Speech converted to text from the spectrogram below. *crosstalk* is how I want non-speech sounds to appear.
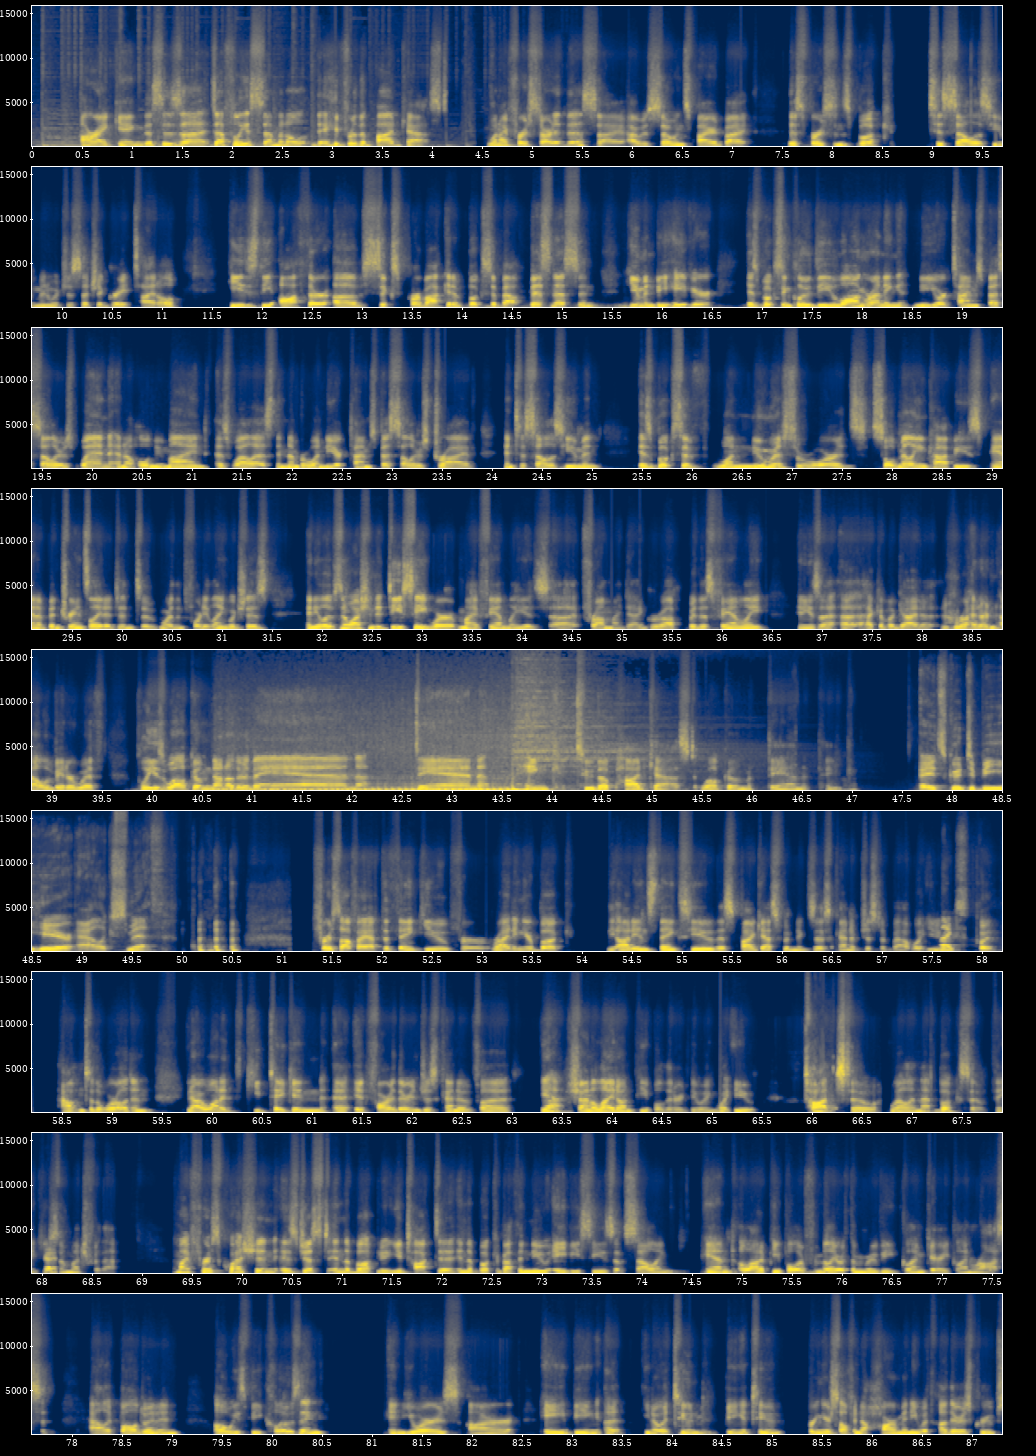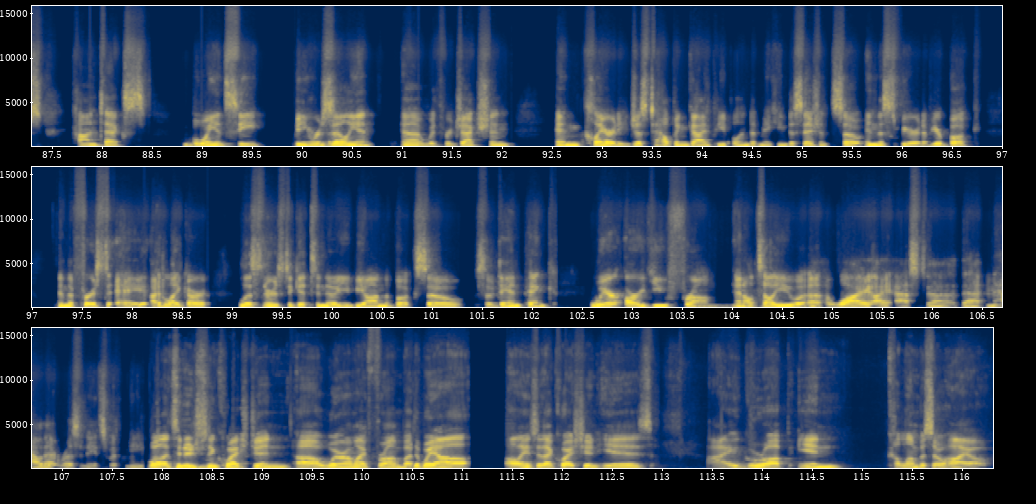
All right, gang, this is uh, definitely a seminal *laughs* day for the podcast. When I first started this, I, I was so inspired by this person's book, To Sell Is Human, which is such a great title. He's the author of six provocative books about business and human behavior his books include the long running New York Times bestsellers When and A Whole New Mind, as well as the number one New York Times bestsellers Drive and To Sell Is Human. His books have won numerous awards, sold million copies, and have been translated into more than 40 languages. And he lives in Washington, D.C., where my family is uh, from. My dad grew up with his family, and he's a, a heck of a guy to *laughs* ride an elevator with. Please welcome none other than Dan Pink to the podcast. Welcome, Dan Pink. Hey, it's good to be here, Alex Smith. *laughs* First off, I have to thank you for writing your book. The audience thanks you. This podcast wouldn't exist kind of just about what you nice. put out into the world. And, you know, I want to keep taking uh, it farther and just kind of, uh, yeah, shine a light on people that are doing what you taught so well in that book. So thank you okay. so much for that. My first question is just in the book. You talked in the book about the new ABCs of selling, and a lot of people are familiar with the movie Glengarry, Glen Ross and Alec Baldwin and Always Be Closing. And yours are A, being a, you know, attunement, being attuned, bring yourself into harmony with others, groups, contexts, buoyancy, being resilient uh, with rejection, and clarity, just to helping guide people into making decisions. So, in the spirit of your book, in the first A, I'd like our listeners to get to know you beyond the book. So, so Dan Pink, where are you from? And I'll tell you uh, why I asked uh, that and how that resonates with me. Well, it's an interesting question. Uh, where am I from? But the way I'll I'll answer that question is, I grew up in Columbus, Ohio,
